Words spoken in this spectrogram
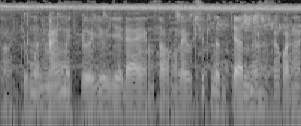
rồi chúng mình máng mấy cưa vô dây đai an toàn leo xích lên trên nữa rồi các bạn ơi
